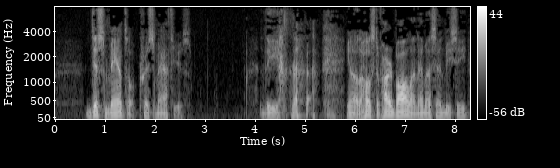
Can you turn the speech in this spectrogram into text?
dismantle Chris Matthews. The, you know, the host of Hardball on MSNBC.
